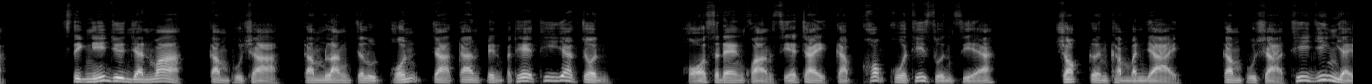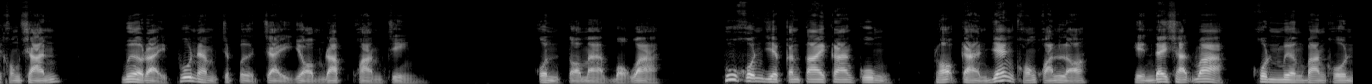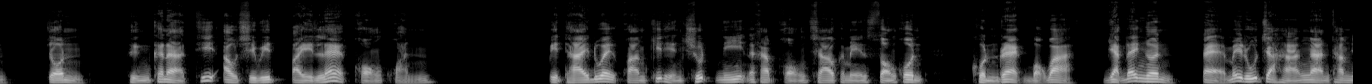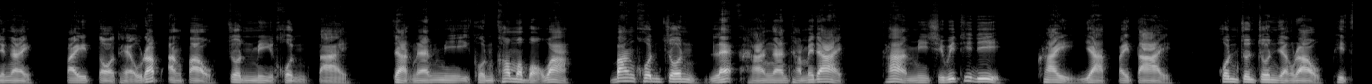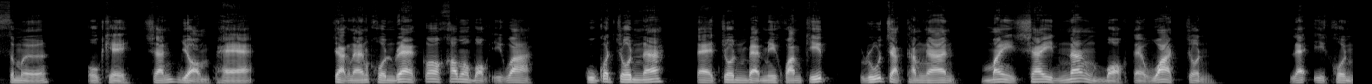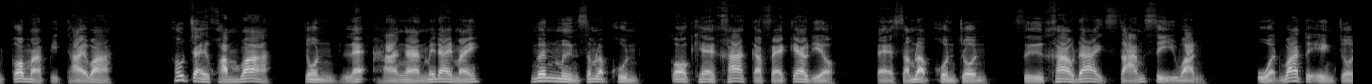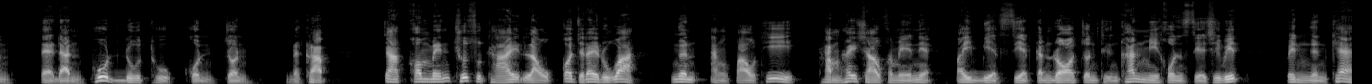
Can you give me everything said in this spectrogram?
สิ่งนี้ยืนยันว่ากัมพูชากำลังจะหลุดพ้นจากการเป็นประเทศที่ยากจน ขอแสดงความเสียใจกับครอบครัวที่สูญเสีย ช็อกเกินคำบรรยาย กัมพูชาที่ยิ่งใหญ่ของฉัน เมื่อไหร่ผู้นำจะเปิดใจยอมรับความจริง คนต่อมาบอกว่า ผู้คนเหยียบกันตายกลางกรุง เพราะการแย่งของขวัญเหรอ เห็นได้ชัดว่าคนเมืองบางคนจนถึงขนาดที่เอาชีวิตไปแลกของขวัญ ปิดท้ายด้วยความคิดเห็นชุดนี้นะครับ ของชาวเขมรสองคน คนแรกบอกว่า อยากได้เงิน แต่ไม่รู้จะหางานทำยังไง ไปต่อแถวรับอ่างเป่าจนมีคนตาย จากนั้นมีอีกคนเข้ามาบอกว่า บางคนจนและหางานทำไม่ได้ ถ้ามีชีวิตที่ดี ใครอยากไปตาย คนจนๆอย่างเราผิดเสมอ โอเค ฉันยอมแพ้ จากนั้นคนแรกก็เข้ามาบอกอีกว่า กูก็จนนะ แต่จนแบบมีความคิด รู้จักทำงานไม่ใช่นั่งบอกแต่ว่าจน และอีกคนก็มาปิดท้ายว่า เข้าใจความว่าจนและหางานไม่ได้ไหม เงินหมื่นสำหรับคุณก็แค่ค่ากาแฟแก้วเดียว แต่สำหรับคนจนซื้อข้าวได้ 3-4 วัน อวดว่าตัวเองจน แต่ดันพูดดูถูกคนจนนะครับ จากคอมเมนต์ชุดสุดท้ายเราก็จะได้รู้ว่า เงินอ่างเปาที่ทำให้ชาวเขมรเนี่ยไปเบียดเสียดกันรอจนถึงขั้นมีคนเสียชีวิต เป็นเงินแค่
